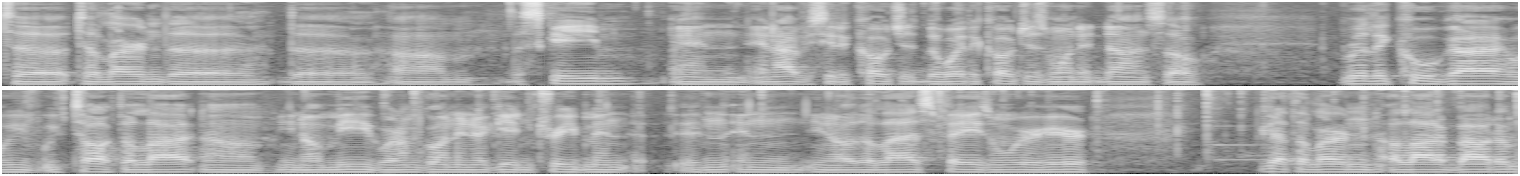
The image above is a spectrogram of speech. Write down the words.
to to learn the the um, the scheme and and obviously the coaches the way the coaches want it done. So really cool guy. We've we've talked a lot. Um, you know, me when I'm going in there getting treatment in, in you know the last phase when we were here, got to learn a lot about him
